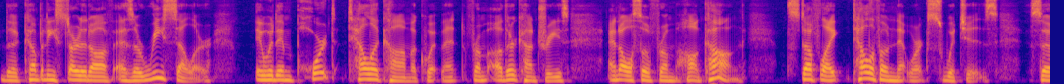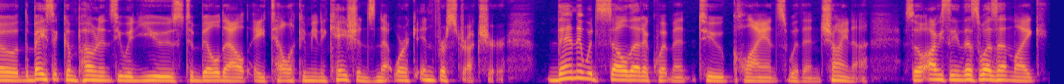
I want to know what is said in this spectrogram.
The company started off as a reseller it would import telecom equipment from other countries and also from Hong Kong. Stuff like telephone network switches. So, the basic components you would use to build out a telecommunications network infrastructure. Then it would sell that equipment to clients within China. So, obviously, this wasn't like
